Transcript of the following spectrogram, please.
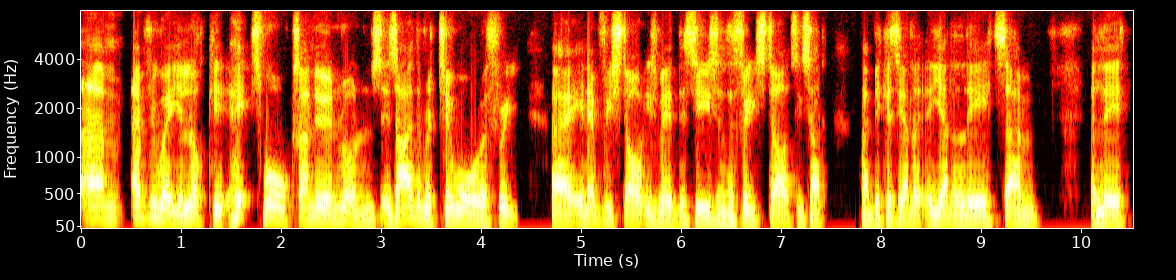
um, everywhere you look, it hits, walks, and earn runs is either a two or a three uh, in every start he's made this season. The three starts he's had uh, because he had a, he had a late um, a late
